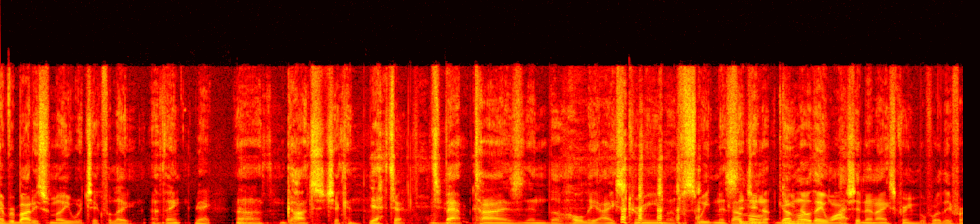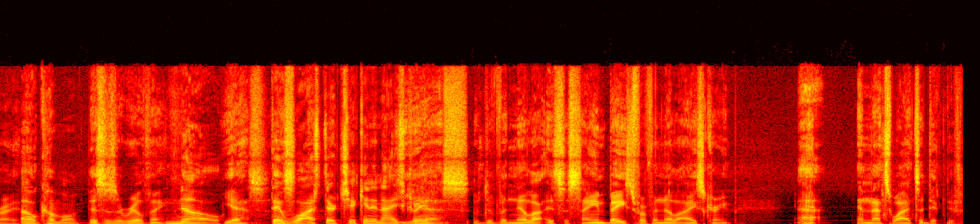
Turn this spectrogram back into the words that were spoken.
everybody's familiar with Chick Fil A, I think. Right. Uh, God's chicken. Yeah, that's right. That's baptized in the holy ice cream of sweetness. Did you know? Do you know they wash it in ice cream before they fry it? Oh, come on! This is a real thing. No. Yes. They wash their chicken in ice cream. Yes, the vanilla. It's the same base for vanilla ice cream, uh, and, and that's why it's addictive.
